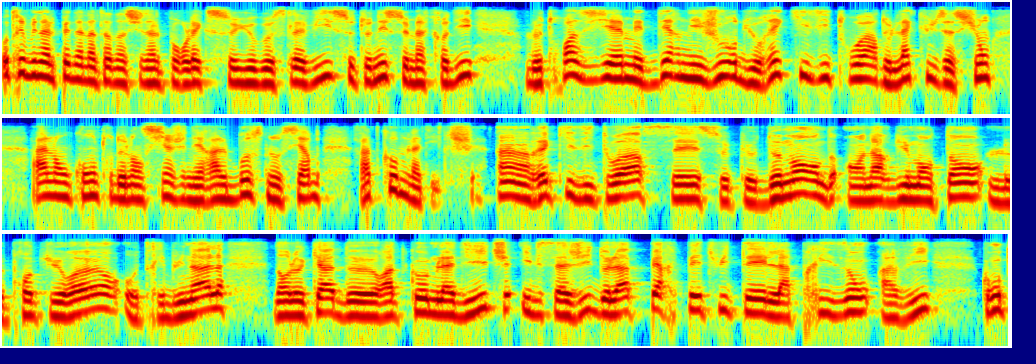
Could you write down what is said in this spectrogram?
Au tribunal pénal international pour l'ex-Yougoslavie se tenait ce mercredi le troisième et dernier jour du réquisitoire de l'accusation à l'encontre de l'ancien général bosno-serbe Ratko Mladic. Un réquisitoire, c'est ce que demande en argumentant le procureur au tribunal. Dans le cas de Ratko Mladic, il s'agit de la perpétuité, la prison à vie contre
